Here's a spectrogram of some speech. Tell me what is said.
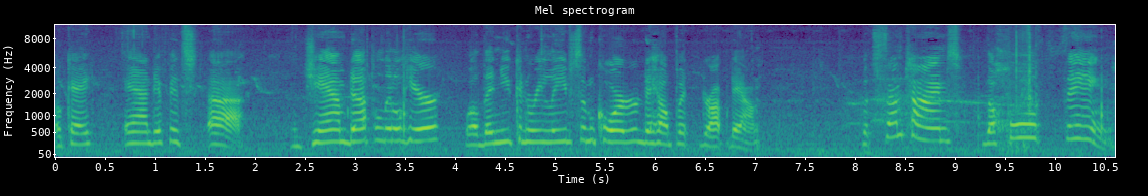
Okay? And if it's uh, jammed up a little here, well then you can relieve some quarter to help it drop down. But sometimes the whole thing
